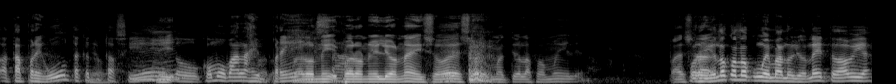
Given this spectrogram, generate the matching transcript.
hasta preguntas, ¿qué tú estás haciendo? ¿Cómo van las empresas? Pero ni, pero ni Leonel hizo eso, metió la familia. Pero era- yo no conozco un hermano Leonel todavía.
